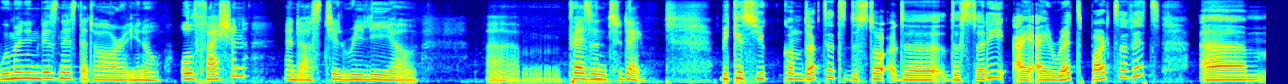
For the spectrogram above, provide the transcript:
women in business that are, you know, old-fashioned and are still really uh, um, present today. Because you conducted the sto- the the study, I, I read parts of it. Um,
